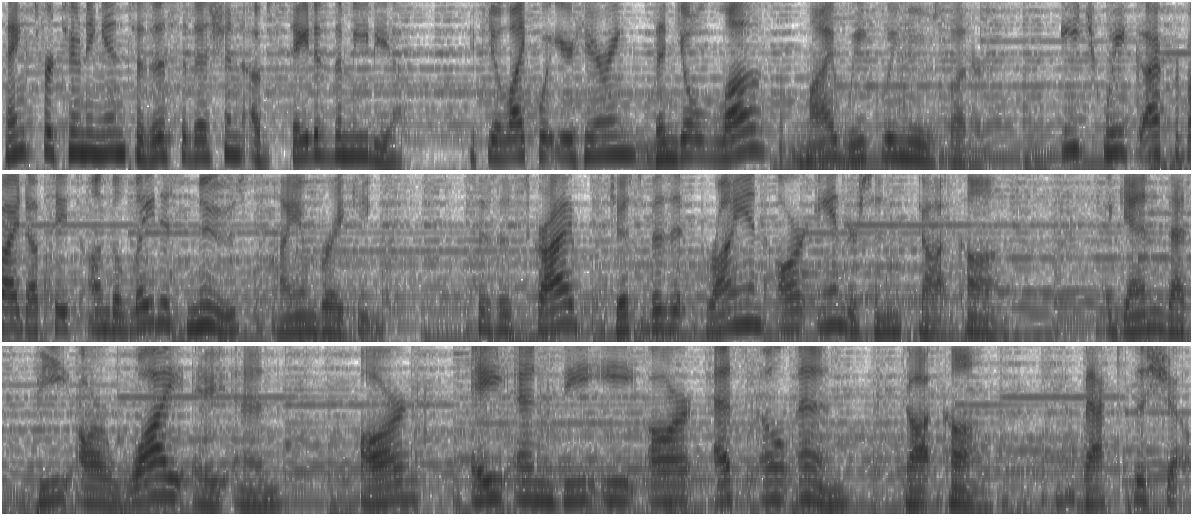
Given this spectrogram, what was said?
Thanks for tuning in to this edition of State of the Media. If you like what you're hearing, then you'll love my weekly newsletter. Each week, I provide updates on the latest news I am breaking. To subscribe, just visit bryanranderson.com. Again, that's B R Y A N R A N D E R S O N.com. Now back to the show.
